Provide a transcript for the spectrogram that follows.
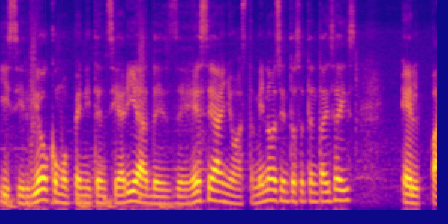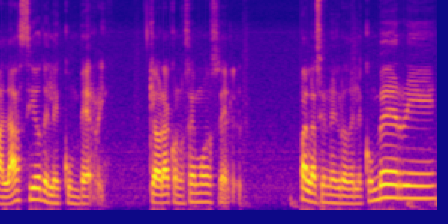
y sirvió como penitenciaría desde ese año hasta 1976 el Palacio de Lecumberri, que ahora conocemos el Palacio Negro de Lecumberri,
